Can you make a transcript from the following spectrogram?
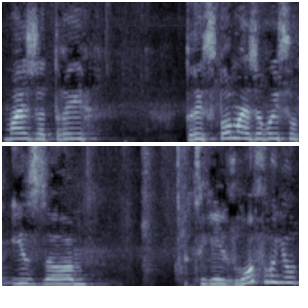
майже 3, 300 майже вийшов із е, цією з гофрою.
